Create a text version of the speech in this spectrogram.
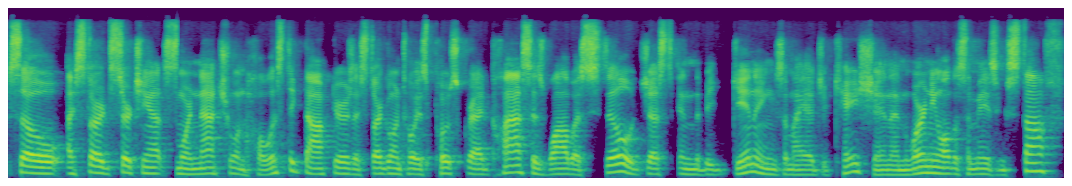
So I started searching out some more natural and holistic doctors. I started going to all these post grad classes while I was still just in the beginnings of my education and learning all this amazing stuff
